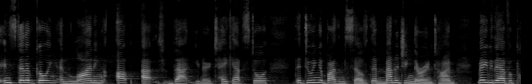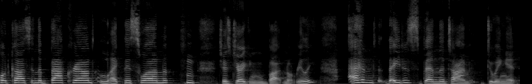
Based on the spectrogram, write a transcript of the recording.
instead of going and lining up at that, you know, takeout store, they're doing it by themselves. They're managing their own time. Maybe they have a podcast in the background, like this one. just joking, but not really. And they just spend the time doing it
